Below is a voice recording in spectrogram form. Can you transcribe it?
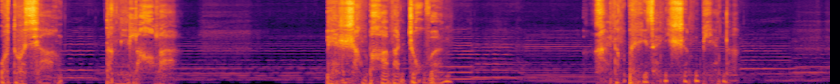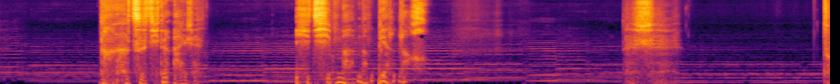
我多想等你老了，脸上爬满皱纹，还能陪在你身边呢。和自己的爱人一起慢慢变老，那是多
